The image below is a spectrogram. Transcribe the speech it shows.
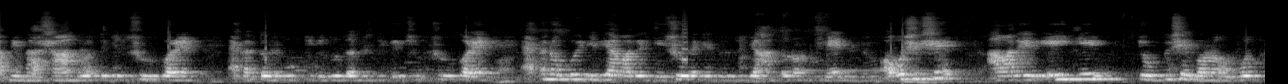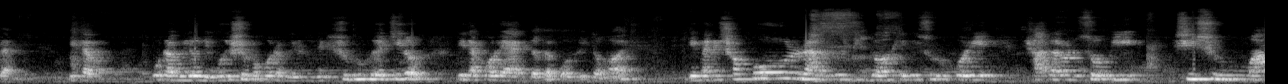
আপনি ভাষা আন্দোলন থেকে শুরু করেন, একাত্তরের মুক্তিযুদ্ধ থেকে শুরু করেন, একানব্বই যদি আমাদের যে বিরোধী আন্দোলন ছিলেন অবশেষে আমাদের এই যে চব্বিশের গণ অভ্যুত্থান যেটা কোটা বিরোধী বৈষম্য কোটা বিরোধী শুরু হয়েছিল, যেটা পরে এক দফা পরিণত হয়। যেখানে সকল রাজনৈতিক দল থেকে শুরু করে সাধারণ শ্রমিক, শিশু, মা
